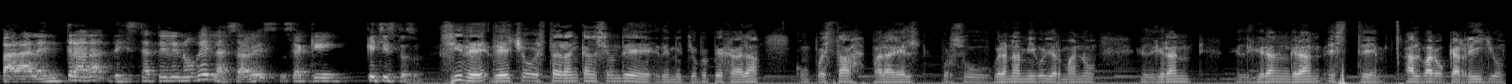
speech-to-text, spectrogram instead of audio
para la entrada de esta telenovela, ¿sabes? O sea que, qué chistoso. Sí, de, de hecho, esta gran canción de, de mi tío Pepe Jara, compuesta para él por su gran amigo y hermano, el gran, el gran, gran, este, Álvaro Carrillo,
